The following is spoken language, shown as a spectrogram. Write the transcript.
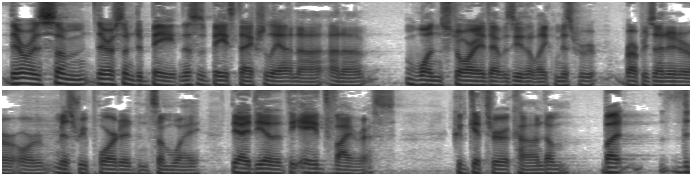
there was some there was some debate, and this is based actually on a on a one story that was either like misrepresented or, or misreported in some way. The idea that the AIDS virus could get through a condom, but the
